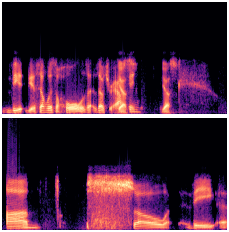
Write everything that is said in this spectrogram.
the the assembly as a whole is that is that what you're asking? Yes. Yes. Um, so the uh,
